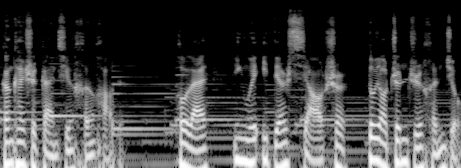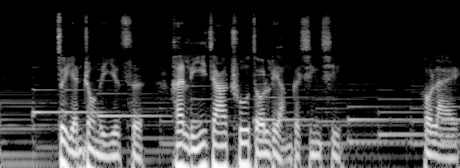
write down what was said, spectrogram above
刚开始感情很好的，后来因为一点小事都要争执很久，最严重的一次还离家出走两个星期。后来，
